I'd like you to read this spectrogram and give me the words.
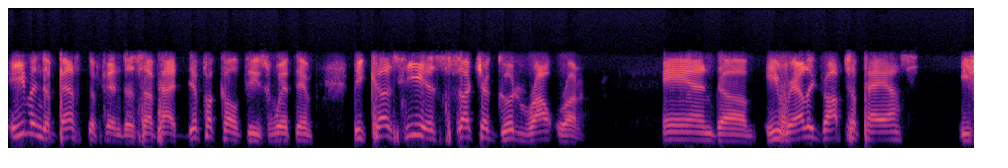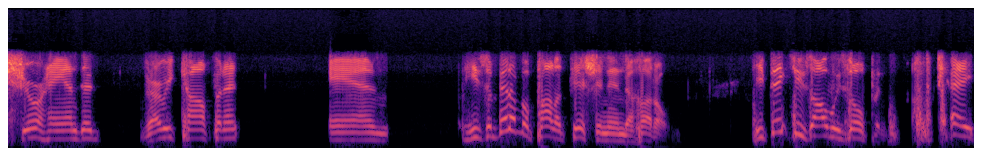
Even the best defenders have had difficulties with him because he is such a good route runner. And uh, he rarely drops a pass. He's sure handed, very confident, and he's a bit of a politician in the huddle. He thinks he's always open, okay?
